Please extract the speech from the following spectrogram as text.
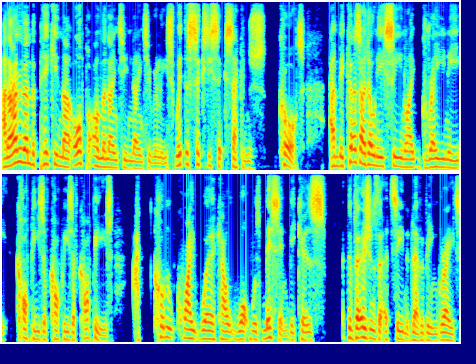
And I remember picking that up on the 1990 release with the 66 seconds cut. And because I'd only seen like grainy copies of copies of copies, I couldn't quite work out what was missing because the versions that I'd seen had never been great.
